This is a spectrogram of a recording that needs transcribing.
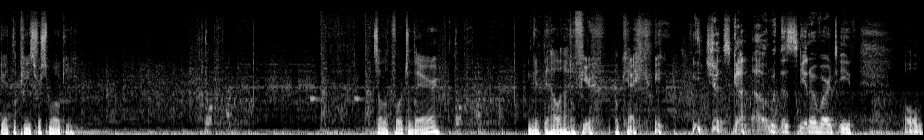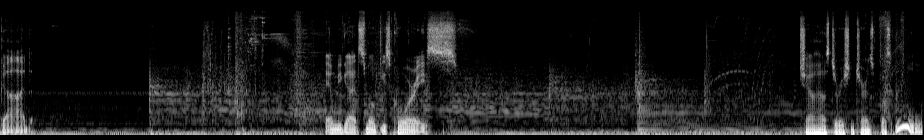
get the piece for Smokey. Teleport to there, and get the hell out of here. Okay, we just got out with the skin of our teeth. Oh god. And we got Smokey's Quarries. Chow House duration turns plus. Ooh.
